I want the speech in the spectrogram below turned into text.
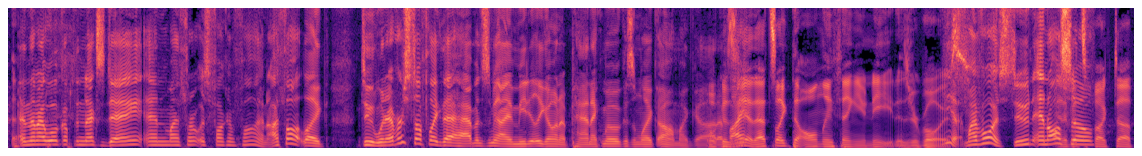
And then I woke up the next day and my throat was fucking fine. I thought like, dude, whenever stuff like that happens to me, I immediately go into panic mode because I'm like, oh my god. because I- yeah, that's like the only thing you need is your voice. yeah, my voice, dude. And And also, it's fucked up,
